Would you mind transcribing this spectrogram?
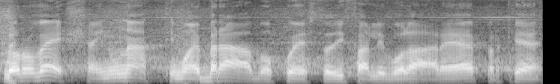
Lo rovescia in un attimo, è bravo questo di farli volare, eh, perché...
